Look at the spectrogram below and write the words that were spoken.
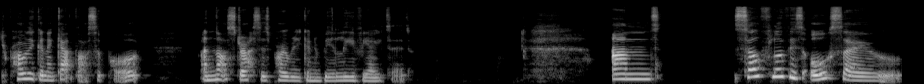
you're probably going to get that support and that stress is probably going to be alleviated. And self love is also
